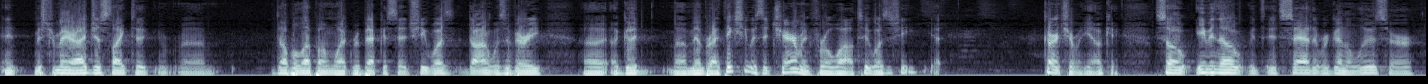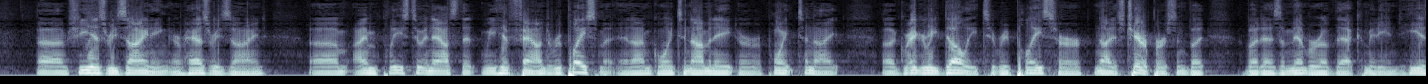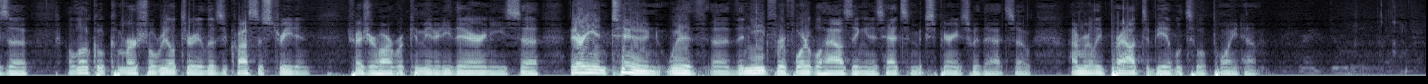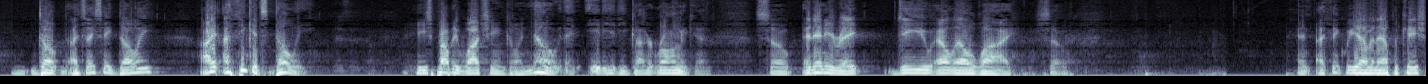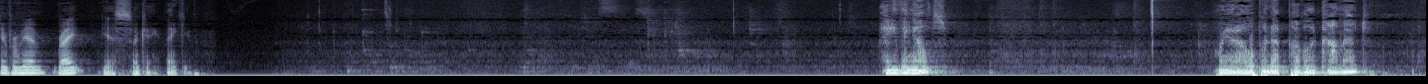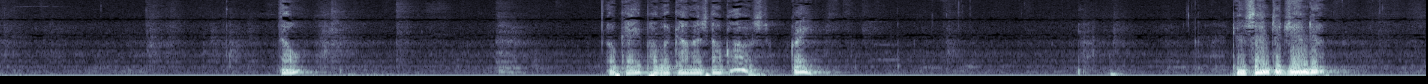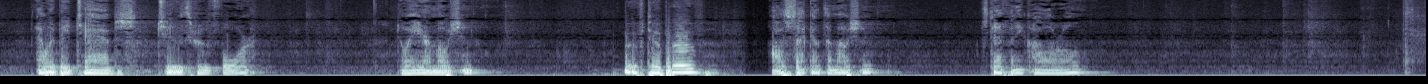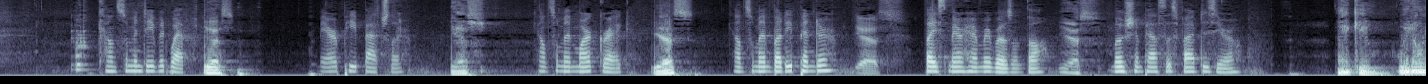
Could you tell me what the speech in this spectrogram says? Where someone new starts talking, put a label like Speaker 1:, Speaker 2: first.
Speaker 1: Mr. Mayor, I'd just like to um, double up on what Rebecca said. She was, Donna was a very, uh, a good uh, member. I think she was a chairman for a while, too, wasn't she? Yeah. Current chairman, yeah, okay. So even though it's, it's sad that we're going to lose her, um, she is resigning, or has resigned. Um, I'm pleased to announce that we have found a replacement, and I'm going to nominate or appoint tonight uh, Gregory Dully to replace her, not as chairperson, but, but as a member of that committee. And he is a, a local commercial realtor. He lives across the street in Treasure Harbor community there, and he's uh, very in tune with uh, the need for affordable housing and has had some experience with that. So I'm really proud to be able to appoint him. Dul- did I say Dully? I, I think it's Dully. He's probably watching and going, no, that idiot, he got it wrong again. So at any rate, D U L L Y. So, and I think we have an application from him, right? Yes. Okay. Thank you.
Speaker 2: Anything else? We're going to open up public comment. No? Okay, public comment is now closed. Great. Consent agenda. That would be tabs two through four. Do I hear a motion?
Speaker 3: Move to approve.
Speaker 2: I'll second the motion. Stephanie, call a roll.
Speaker 4: Councilman David Webb,
Speaker 3: Yes.
Speaker 4: Mayor Pete Bacheler,
Speaker 2: Yes.
Speaker 4: Councilman Mark Gregg,
Speaker 1: Yes.
Speaker 4: Councilman Buddy Pinder,
Speaker 5: Yes.
Speaker 4: Vice Mayor Henry Rosenthal.
Speaker 2: Yes.
Speaker 4: Motion passes five to zero.
Speaker 2: Thank you. We don't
